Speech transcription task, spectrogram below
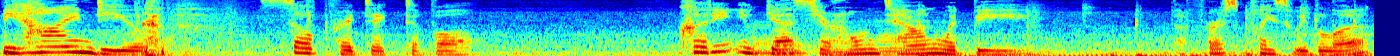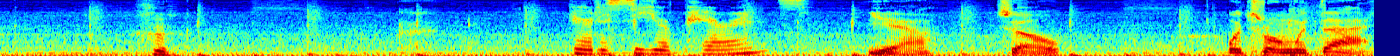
Behind you. So predictable. Couldn't you guess your hometown would be the first place we'd look? Here to see your parents? Yeah, so? What's wrong with that?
